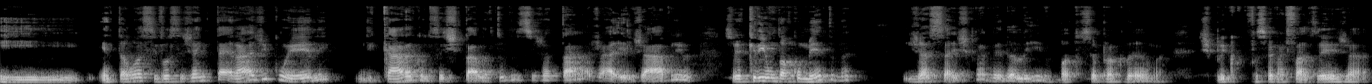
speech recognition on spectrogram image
E então assim você já interage com ele de cara, quando você instala tudo, você já tá, já, ele já abre, você cria um documento, né? E já sai escrevendo ali, bota o seu programa, explica o que você vai fazer, já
